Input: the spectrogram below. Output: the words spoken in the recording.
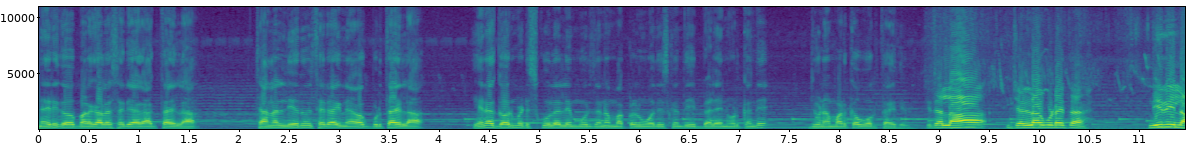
ನೀರಿಗೆ ಮಳೆಗಾಲ ಸರಿಯಾಗಿ ಆಗ್ತಾ ಇಲ್ಲ ಚಾನಲ್ ನೀರು ಸರಿಯಾಗಿ ಯಾವಾಗ ಬಿಡ್ತಾ ಇಲ್ಲ ಏನೋ ಗೌರ್ಮೆಂಟ್ ಸ್ಕೂಲಲ್ಲಿ ಮೂರು ಜನ ಮಕ್ಕಳನ್ನ ಓದಿಸ್ಕೊಂಡು ಬೆಳೆ ನೋಡ್ಕೊಂಡು ಜೀವನ ಮಾಡ್ಕೊ ಹೋಗ್ತಾ ಇದ್ದೀವಿ ಇದೆಲ್ಲ ಜಳ್ಳಾಗ್ಬಿಡೈತೆ ನೀರಿಲ್ಲ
